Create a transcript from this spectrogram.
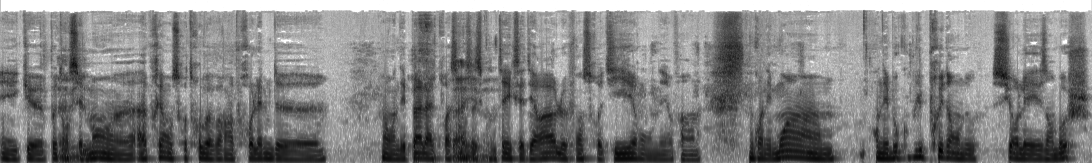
Et que potentiellement euh, après on se retrouve à avoir un problème de on n'est pas à la croissance Pareil, escomptée etc le fonds se retire on est enfin donc on est moins on est beaucoup plus prudent nous sur les embauches.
